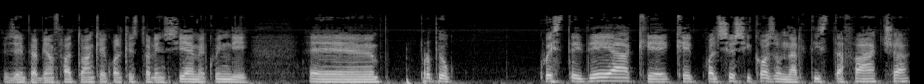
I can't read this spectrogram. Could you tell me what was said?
esempio, abbiamo fatto anche qualche storia insieme, quindi eh, proprio questa idea che, che, qualsiasi cosa un artista faccia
